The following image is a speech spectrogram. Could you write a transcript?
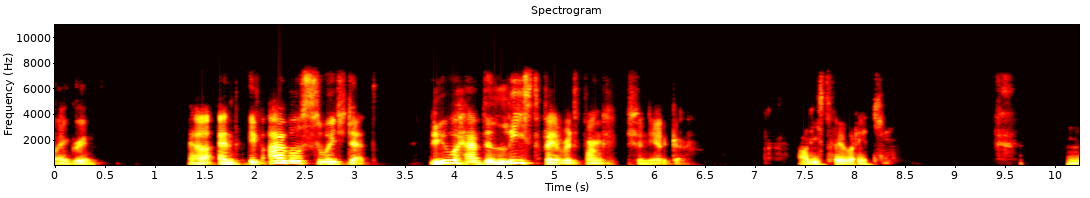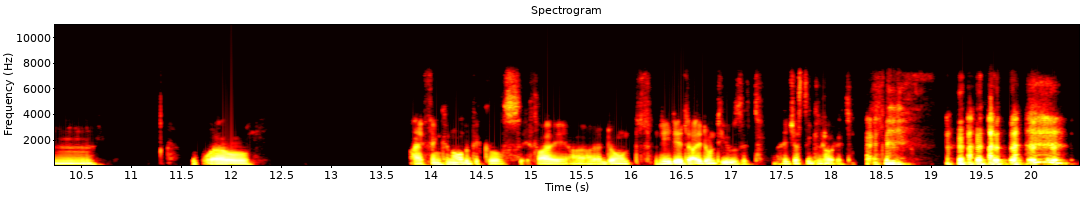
I agree. Uh, and if I will switch that, do you have the least favorite function, Jirka? Our least favorite. Mm, well, I think not, because if I uh, don't need it, I don't use it. I just ignore it.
